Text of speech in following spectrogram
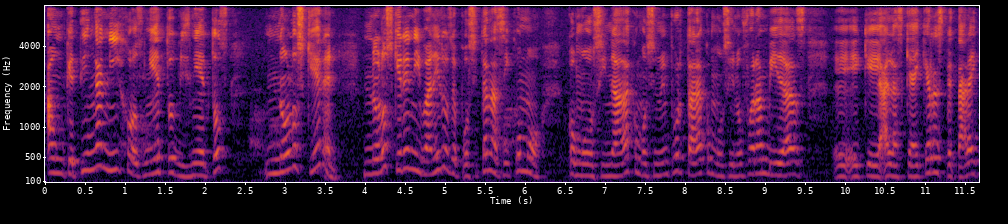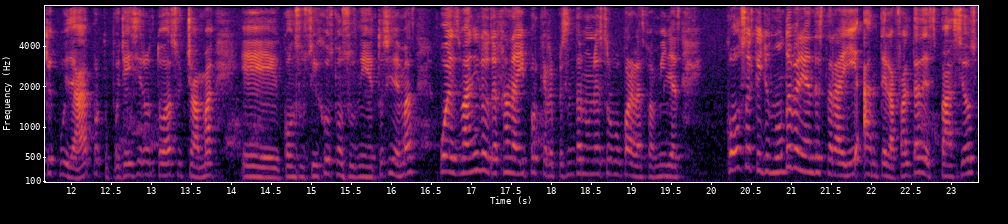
aunque tengan hijos, nietos, bisnietos, no los quieren. No los quieren y van y los depositan así como, como si nada, como si no importara, como si no fueran vidas eh, eh, que a las que hay que respetar, hay que cuidar, porque pues ya hicieron toda su chamba eh, con sus hijos, con sus nietos y demás, pues van y los dejan ahí porque representan un estorbo para las familias. Cosa que ellos no deberían de estar ahí ante la falta de espacios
